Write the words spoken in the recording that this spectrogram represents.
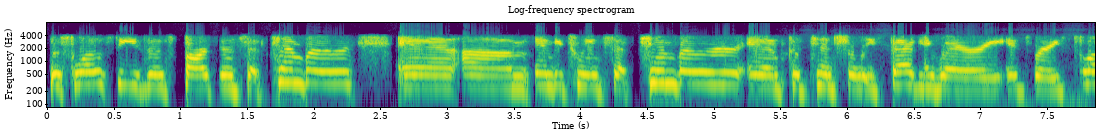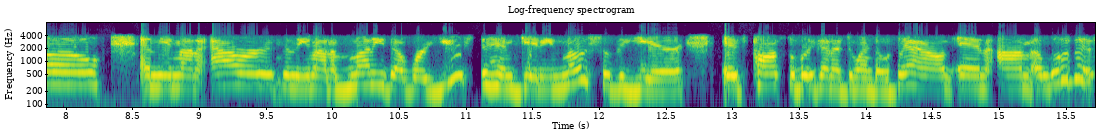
the slow season starts in September, and um, in between September and potentially February, it's very slow, and the amount of hours and the amount of money that we're used to him getting most of the year is possibly going to dwindle down. And I'm a little bit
